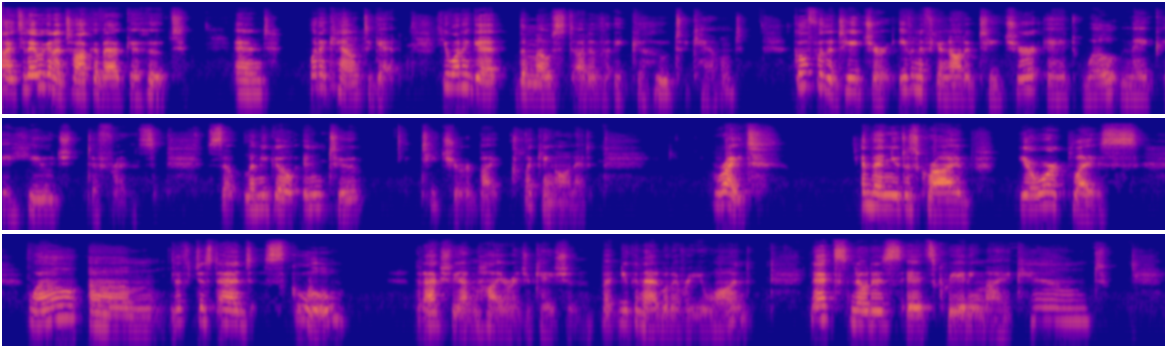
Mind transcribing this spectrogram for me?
Hi, today we're going to talk about Kahoot and what account to get. If you want to get the most out of a Kahoot account, go for the teacher. Even if you're not a teacher, it will make a huge difference. So let me go into teacher by clicking on it. Right, and then you describe your workplace. Well, um, let's just add school but actually I'm higher education, but you can add whatever you want. Next, notice it's creating my account,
